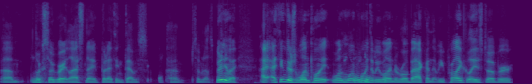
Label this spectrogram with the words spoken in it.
um, look so great last night, but I think that was um, someone else. But anyway, I, I think there's one point, one more point that we wanted to roll back on that we probably glazed over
